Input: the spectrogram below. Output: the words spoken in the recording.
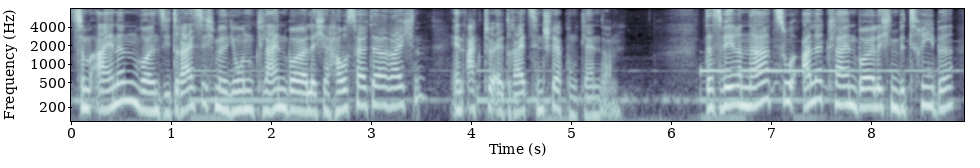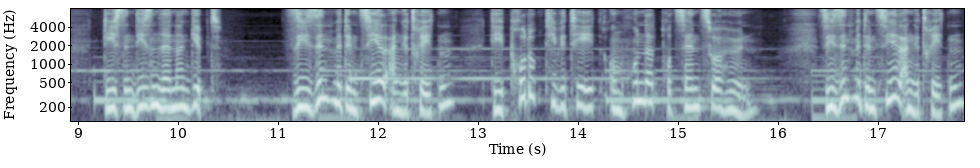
Zum einen wollen sie 30 Millionen kleinbäuerliche Haushalte erreichen, in aktuell 13 Schwerpunktländern. Das wären nahezu alle kleinbäuerlichen Betriebe, die es in diesen Ländern gibt. Sie sind mit dem Ziel angetreten, die Produktivität um 100 Prozent zu erhöhen. Sie sind mit dem Ziel angetreten,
